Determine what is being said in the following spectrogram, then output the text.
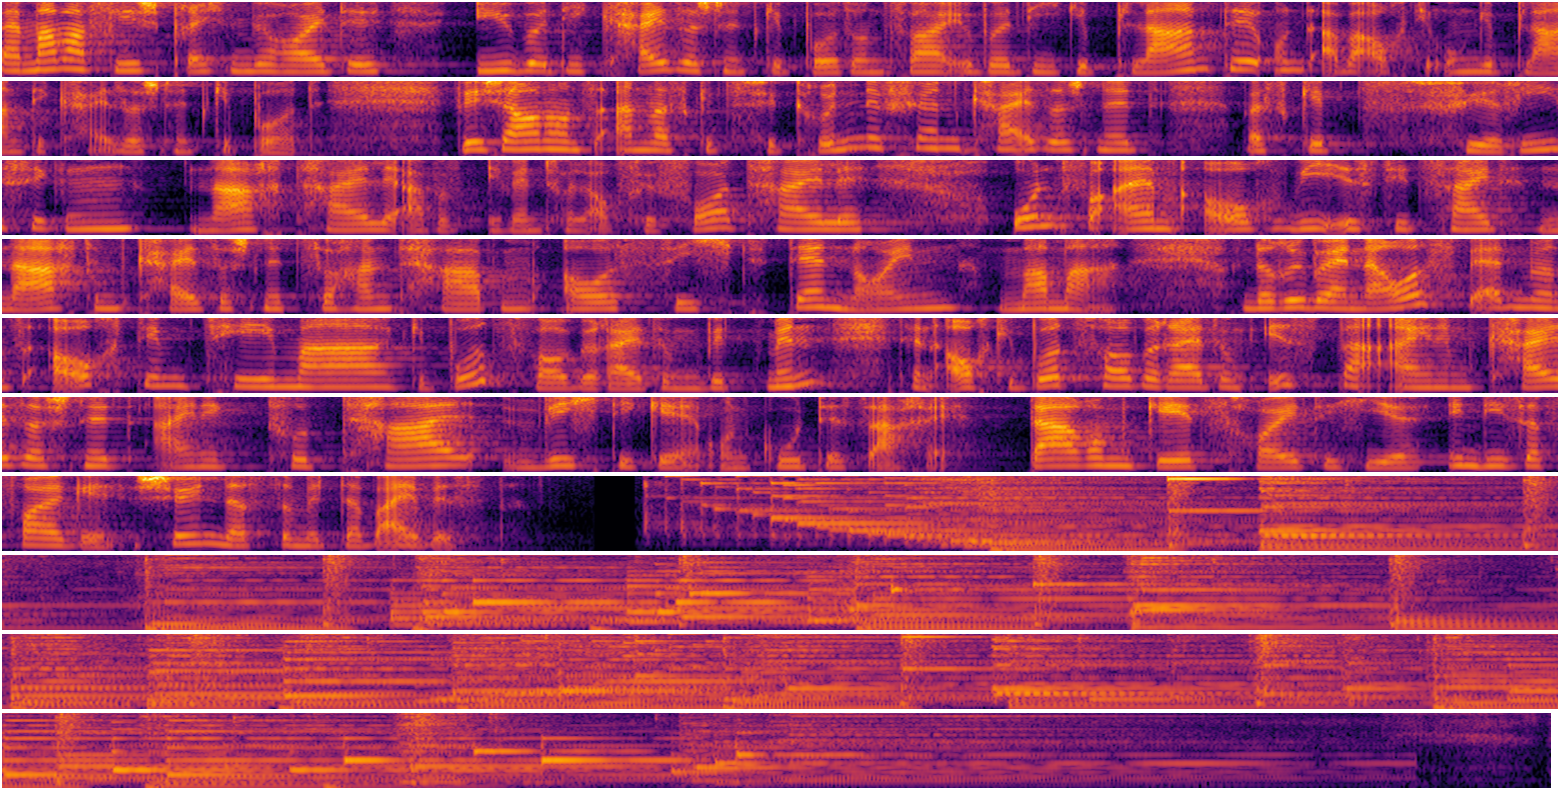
Bei Mama viel sprechen wir heute über die Kaiserschnittgeburt und zwar über die geplante und aber auch die ungeplante Kaiserschnittgeburt. Wir schauen uns an, was gibt's für Gründe für einen Kaiserschnitt, was gibt's für Risiken, Nachteile, aber eventuell auch für Vorteile und vor allem auch, wie ist die Zeit nach dem Kaiserschnitt zu handhaben aus Sicht der neuen Mama. Und darüber hinaus werden wir uns auch dem Thema Geburtsvorbereitung widmen, denn auch Geburtsvorbereitung ist bei einem Kaiserschnitt ein eine total wichtige und gute Sache. Darum geht's heute hier in dieser Folge. Schön, dass du mit dabei bist.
